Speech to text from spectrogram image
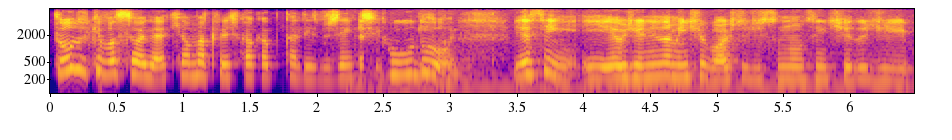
Tudo que você olhar aqui é uma crítica ao capitalismo, gente. É tudo. ícone. E assim, e eu genuinamente gosto disso no sentido de,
